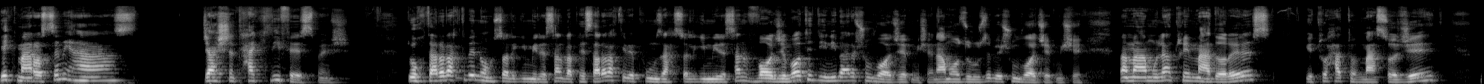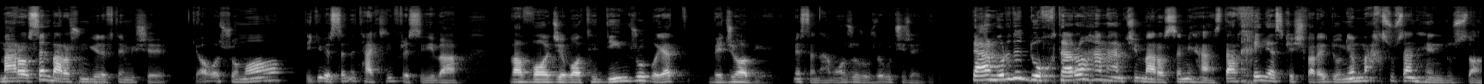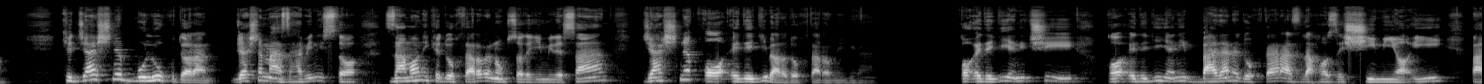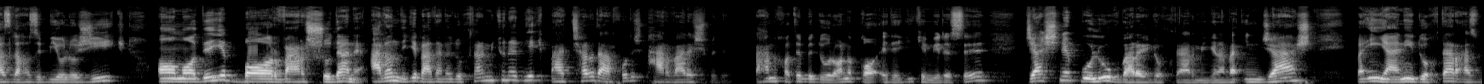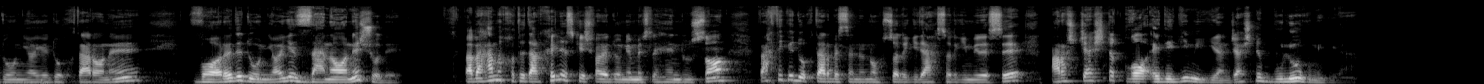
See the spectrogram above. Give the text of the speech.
یک مراسمی هست جشن تکلیف اسمش. دخترها وقتی به 9 سالگی می‌رسن و پسرها وقتی به 15 سالگی می‌رسن واجبات دینی براشون واجب میشه. نماز و روزه بهشون واجب میشه. و معمولا توی مدارس یا تو حتی مساجد مراسم براشون گرفته میشه که آقا شما دیگه به سن تکلیف رسیدی و و واجبات دین رو باید به جا بیاری. مثل نماز و روزه و چیزای دیگه. در مورد دخترها هم همچین مراسمی هست. در خیلی از کشورهای دنیا مخصوصا هندوستان که جشن بلوغ دارن. جشن مذهبی نیستا زمانی که دخترها به نه سالگی می‌رسن جشن قاعدگی برای دخترها می‌گیرن. قاعدگی یعنی چی؟ قاعدگی یعنی بدن دختر از لحاظ شیمیایی و از لحاظ بیولوژیک آماده بارور شدنه الان دیگه بدن دختر می‌تونه یک بچه رو در خودش پرورش بده. به همین خاطر به دوران قاعدگی که می‌رسه جشن بلوغ برای دختر می‌گیرن و این جشن و این یعنی دختر از دنیای دخترانه وارد دنیای زنانه شده. و به همین خاطر در خیلی از کشورهای دنیا مثل هندوستان وقتی که دختر به سن 9 سالگی 10 سالگی می‌رسه براش جشن قاعدگی می‌گیرن جشن بلوغ می‌گیرن.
